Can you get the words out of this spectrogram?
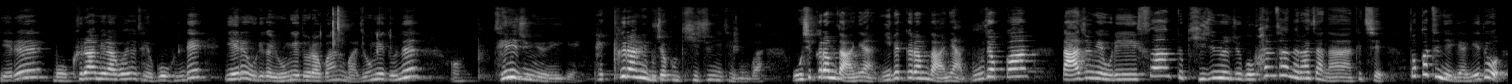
얘를 뭐 g이라고 해도 되고 근데 얘를 우리가 용해도라고 하는 거야. 용해도는 어, 제일 중요해 이게. 100g이 무조건 기준이 되는 거야. 50g도 아니야. 200g도 아니야. 무조건 나중에 우리 수학도 기준을 주고 환산을 하잖아. 그치? 똑같은 얘기야. 얘도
